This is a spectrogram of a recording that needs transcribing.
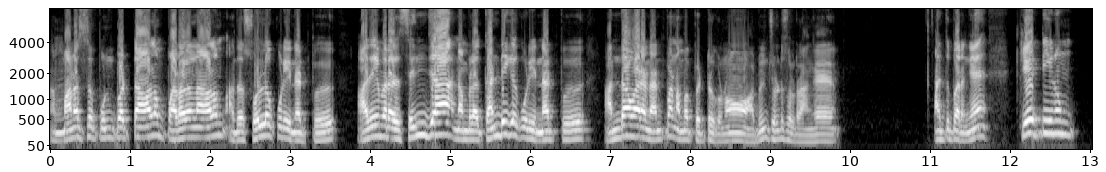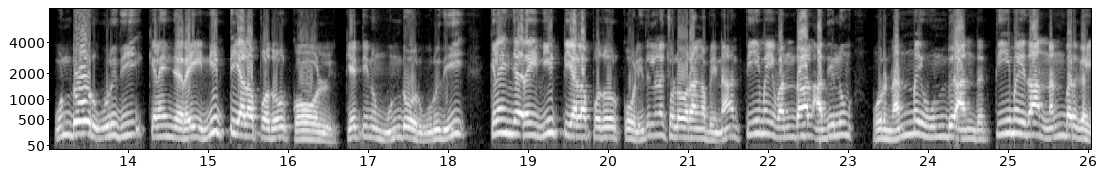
நம் மனசு புண்பட்டாலும் படலனாலும் அதை சொல்லக்கூடிய நட்பு அதே மாதிரி அதை செஞ்சால் நம்மளை கண்டிக்கக்கூடிய நட்பு அந்த மாதிரி நட்பை நம்ம பெற்றுக்கணும் அப்படின்னு சொல்லிட்டு சொல்கிறாங்க அடுத்து பாருங்க கேட்டினும் உண்டோர் உறுதி கிளைஞரை நீட்டி அளப்பதோர் கோல். கேட்டினும் உண்டோர் உறுதி கிளைஞரை நீட்டி அளப்பதோர் கோல். இதில் என்ன சொல்ல வராங்க அப்படின்னா தீமை வந்தால் அதிலும் ஒரு நன்மை உண்டு. அந்த தீமை தான் நண்பர்கள்.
